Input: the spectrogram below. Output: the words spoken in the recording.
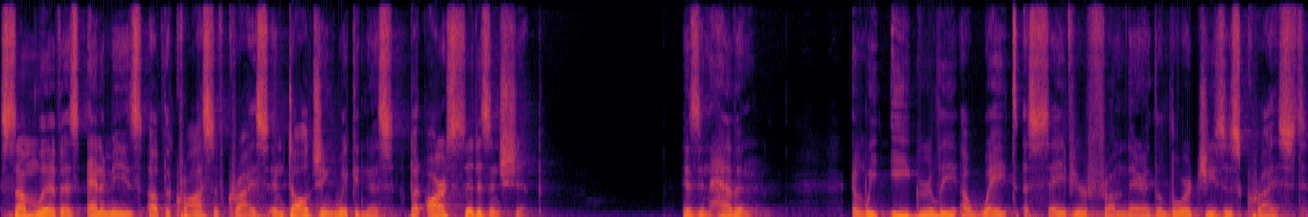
Some live as enemies of the cross of Christ, indulging wickedness, but our citizenship is in heaven. And we eagerly await a Savior from there, the Lord Jesus Christ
